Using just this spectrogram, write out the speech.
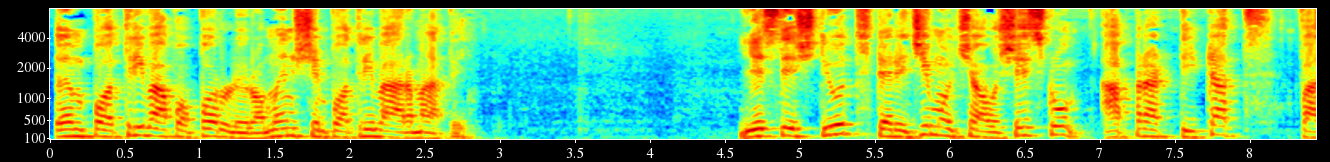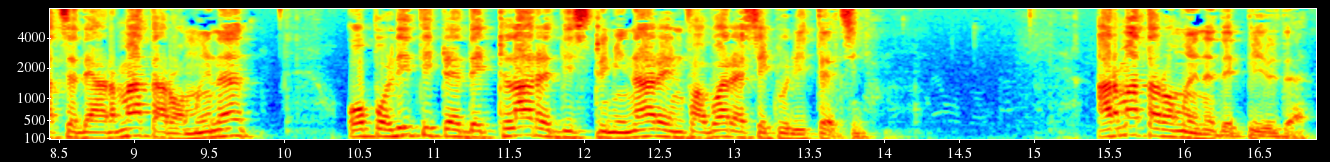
împotriva poporului român și împotriva armatei. Este știut că regimul Ceaușescu a practicat față de armata română o politică de clară discriminare în favoarea securității. Armata română, de pildă,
